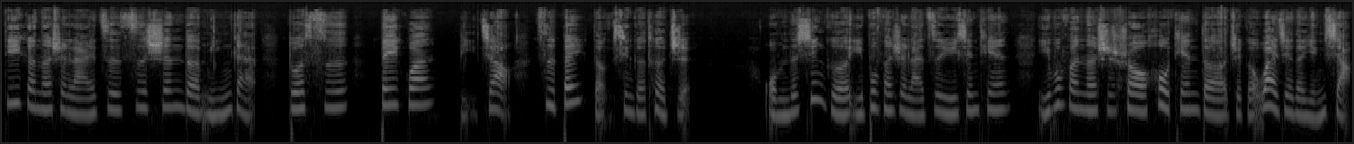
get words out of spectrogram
第一个呢是来自自身的敏感、多思、悲观、比较、自卑等性格特质。我们的性格一部分是来自于先天，一部分呢是受后天的这个外界的影响，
